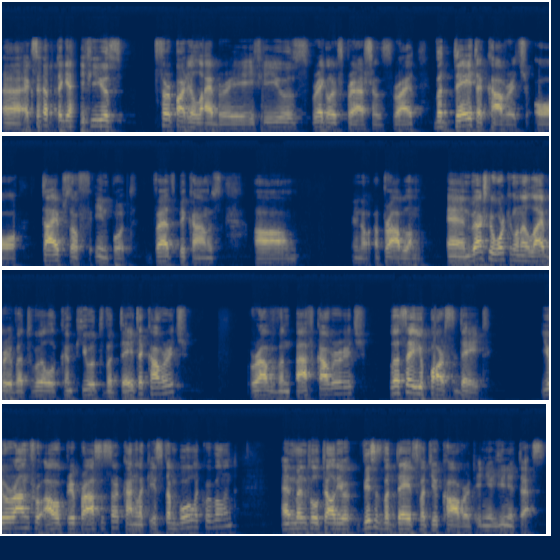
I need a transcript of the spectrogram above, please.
Uh, except again, if you use third-party library, if you use regular expressions, right, but data coverage or types of input, that becomes um, you know, a problem. And we're actually working on a library that will compute the data coverage rather than path coverage. Let's say you parse date. You run through our preprocessor, kind of like Istanbul equivalent, and then it will tell you this is the dates that you covered in your unit test.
